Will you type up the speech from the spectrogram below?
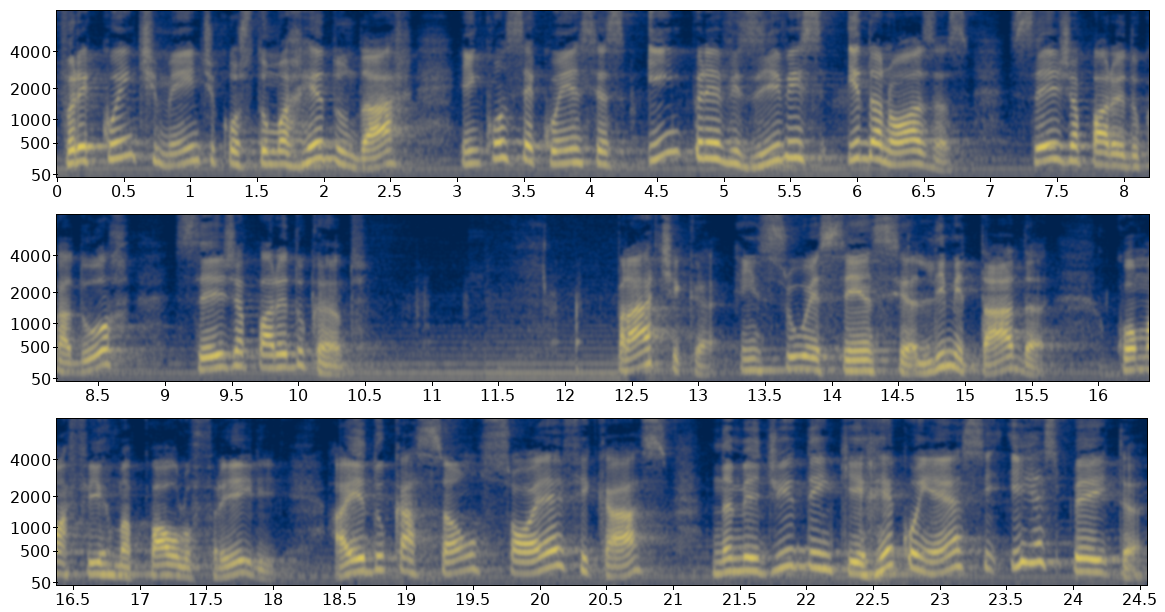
frequentemente costuma redundar em consequências imprevisíveis e danosas, seja para o educador, seja para o educando. Prática, em sua essência limitada, como afirma Paulo Freire, a educação só é eficaz na medida em que reconhece e respeita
